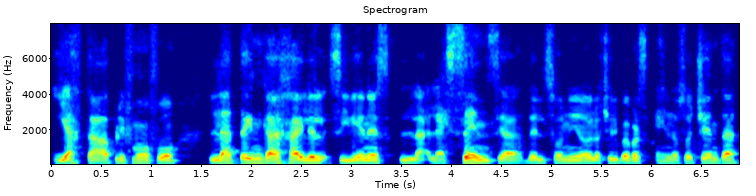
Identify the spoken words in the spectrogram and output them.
y hasta Uplift Mofo, la técnica de Heilel, si bien es la, esencia del sonido de los Chili Peppers en los 80,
